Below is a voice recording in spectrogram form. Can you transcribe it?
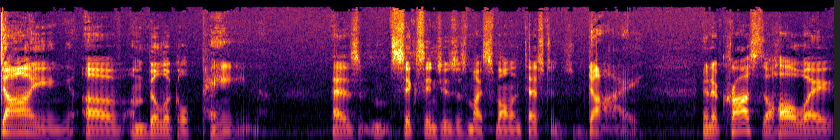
dying of umbilical pain as six inches of my small intestines die. And across the hallway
